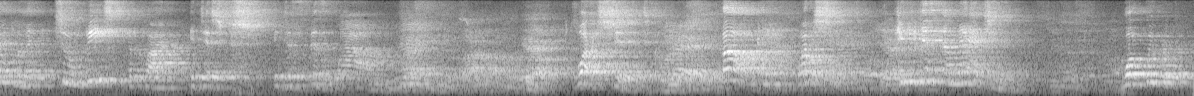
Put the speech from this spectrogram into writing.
implement to reach the clot, it just, it just fizzled. Wow. What a shit. Oh, man, what a shit. Can you just imagine what we were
